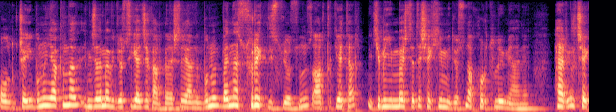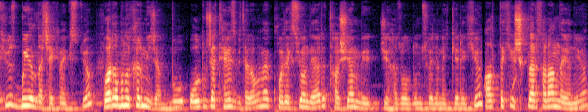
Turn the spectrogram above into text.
Oldukça iyi. Bunun yakında inceleme videosu gelecek arkadaşlar. Yani bunu benden sürekli istiyorsunuz. Artık yeter. 2025'te de çekeyim videosunu da kurtulayım yani. Her yıl çekiyoruz. Bu yıl da çekmek istiyorum. Bu arada bunu kırmayacağım. Bu oldukça temiz bir telefon ve koleksiyon değeri taşıyan bir cihaz olduğunu söylemek gerekiyor. Alttaki ışıklar falan da yanıyor.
